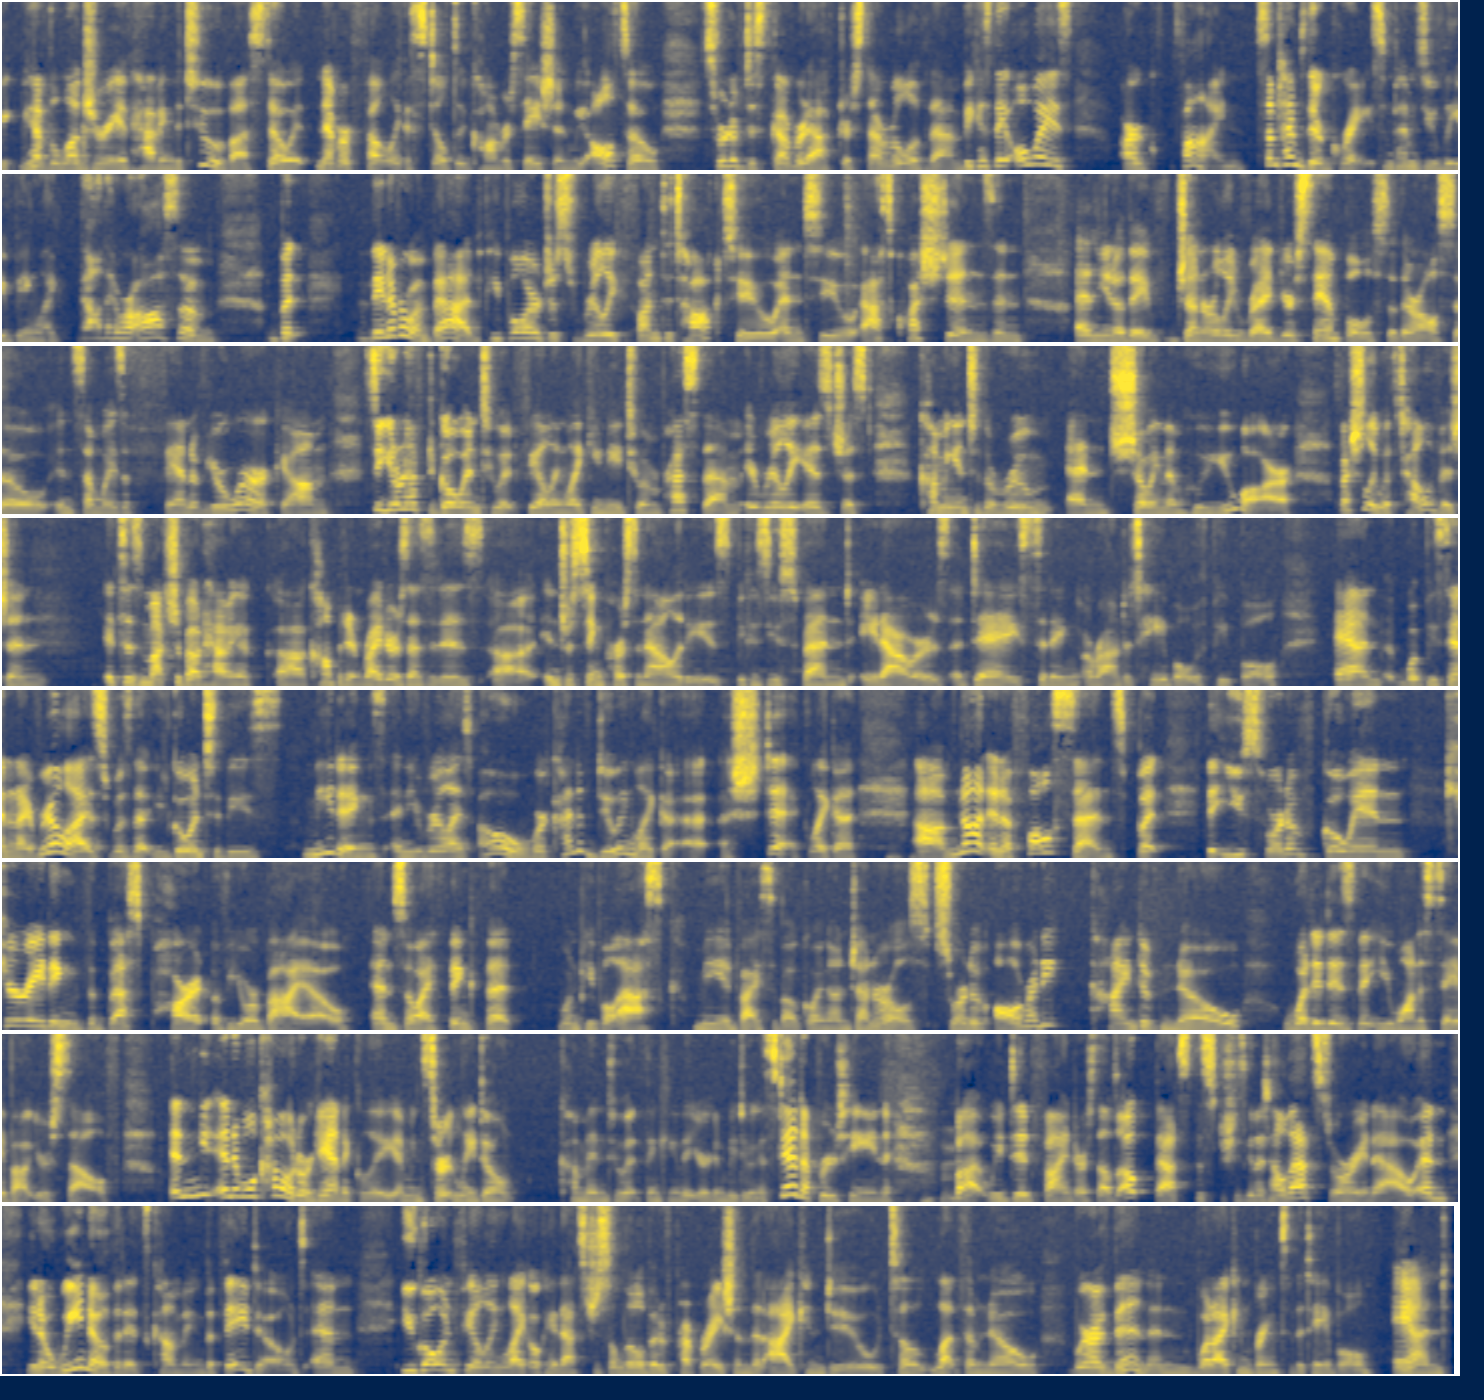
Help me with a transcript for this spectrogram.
we have the luxury of having the two of us, so it never felt like a stilted conversation. We also sort of discovered after several of them because they always are fine. Sometimes they're great. Sometimes you leave being like, "Oh, they were awesome," but they never went bad. People are just really fun to talk to and to ask questions and and you know they've generally read your sample, so they're also in some ways a fan of your work. Um, so you don't have to go into it feeling like you need to impress them. It really is just coming into the room and showing them who you are, especially with television it's as much about having a, uh, competent writers as it is uh, interesting personalities because you spend eight hours a day sitting around a table with people and what Bisanne and I realized was that you go into these meetings and you realize, oh, we're kind of doing like a, a shtick, like a, um, not in a false sense, but that you sort of go in curating the best part of your bio. And so I think that when people ask me advice about going on generals, sort of already kind of know what it is that you want to say about yourself. And, and it will come out organically. I mean, certainly don't come into it thinking that you're going to be doing a stand-up routine but we did find ourselves oh that's the she's going to tell that story now. And you know we know that it's coming but they don't. And you go in feeling like okay that's just a little bit of preparation that i can do to let them know where i've been and what i can bring to the table. And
